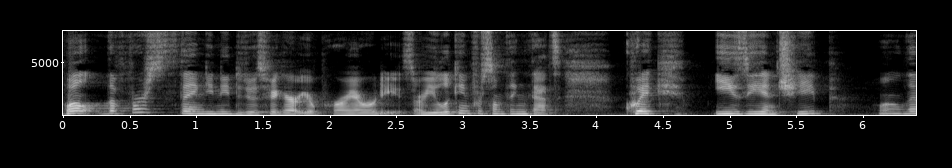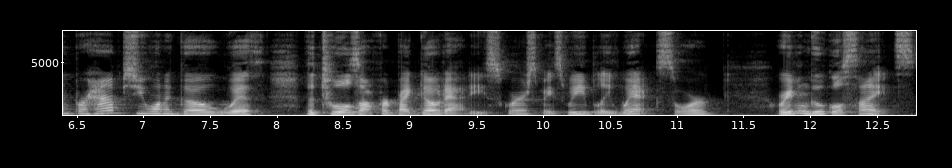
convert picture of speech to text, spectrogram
Well, the first thing you need to do is figure out your priorities. Are you looking for something that's quick, easy, and cheap? Well, then perhaps you want to go with the tools offered by GoDaddy, Squarespace, Weebly, Wix, or, or even Google Sites.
